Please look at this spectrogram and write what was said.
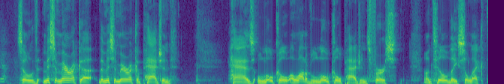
Yeah. So Miss America, the Miss America pageant has local, a lot of local pageants first until they select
